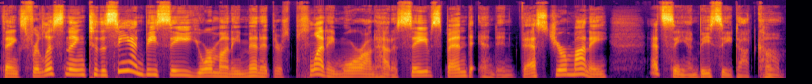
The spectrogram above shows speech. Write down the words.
Thanks for listening to the CNBC Your Money Minute. There's plenty more on how to save, spend, and invest your money at CNBC.com.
